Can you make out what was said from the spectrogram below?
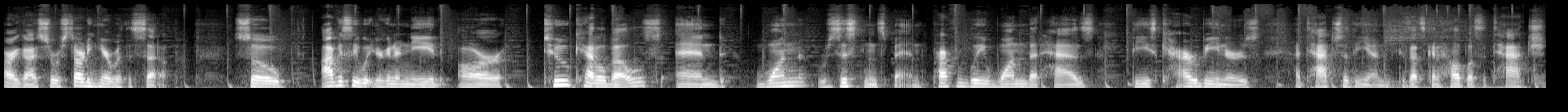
All right, guys, so we're starting here with the setup. So obviously what you're gonna need are two kettlebells and one resistance band, preferably one that has these carabiners attached to the end because that's going to help us attach,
